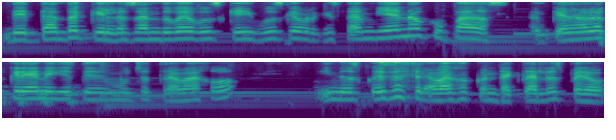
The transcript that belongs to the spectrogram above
de, tanto que los anduve busque y busque porque están bien ocupados. Aunque no lo crean, ellos tienen mucho trabajo y nos cuesta trabajo contactarlos, pero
